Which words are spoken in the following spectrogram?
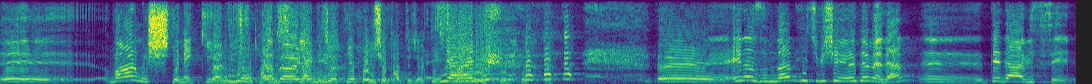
e, varmış demek ki Yani ya vücutta apandistit böyle bir... patlayacak diye poliçe patlayacak. Yani biri. e, en azından hiçbir şey ödemeden e, tedavisi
